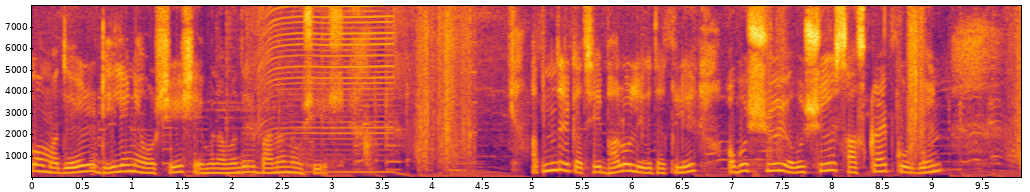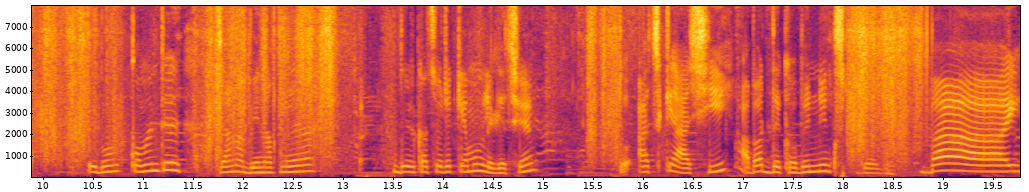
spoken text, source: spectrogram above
তো আমাদের ঢেলে নেওয়া শেষ এবং আমাদের বানানো শেষ। আপনাদের কাছে ভালো লেগে থাকলে অবশ্যই অবশ্যই সাবস্ক্রাইব করবেন এবং কমেন্টে জানাবেন আপনাদের কাছে এটা কেমন লেগেছে। তো আজকে আসি, আবার দেখাবেন নেক্সট ব্লগে। বাই!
